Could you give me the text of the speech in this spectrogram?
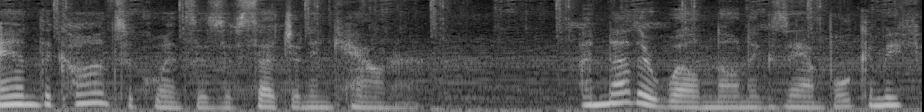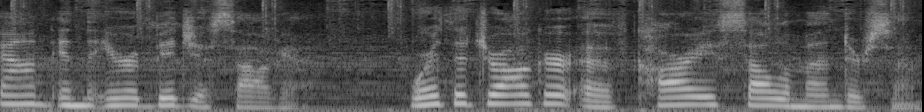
and the consequences of such an encounter. Another well known example can be found in the Eyrbyggja saga, where the Draugr of Kari Salamundarson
